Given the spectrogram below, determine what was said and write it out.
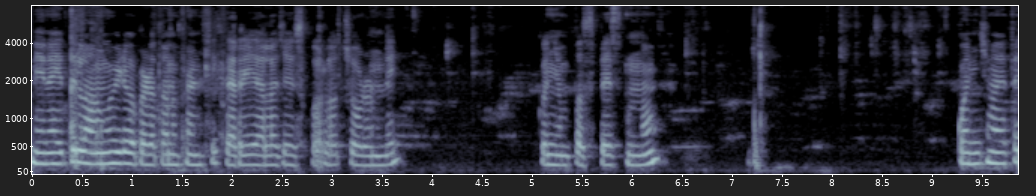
నేనైతే లాంగ్ వీడియో పెడతాను ఫ్రెండ్స్ ఈ కర్రీ ఎలా చేసుకోవాలో చూడండి. కొంచెం పసుపు వేసుకుందాం. కొంచెం అయితే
